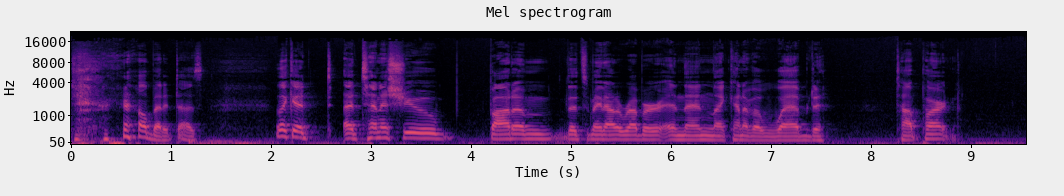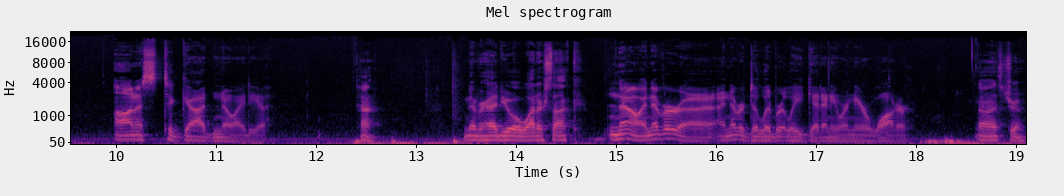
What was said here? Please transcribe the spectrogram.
I'll bet it does. Like a a tennis shoe bottom that's made out of rubber and then like kind of a webbed top part. Honest to God, no idea. Huh. Never had you a water sock? No, I never. Uh, I never deliberately get anywhere near water. Oh, that's true.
